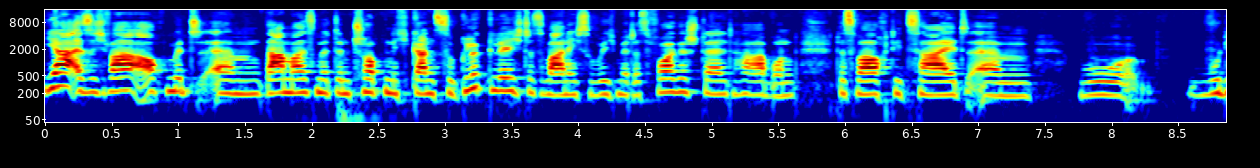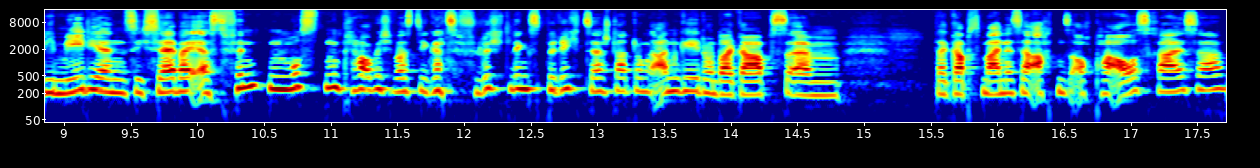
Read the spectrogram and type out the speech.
Ja, also ich war auch mit ähm, damals mit dem Job nicht ganz so glücklich. Das war nicht so, wie ich mir das vorgestellt habe. Und das war auch die Zeit, ähm, wo, wo die Medien sich selber erst finden mussten, glaube ich, was die ganze Flüchtlingsberichterstattung angeht. Und da gab es ähm, da gab's meines Erachtens auch ein paar Ausreißer.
